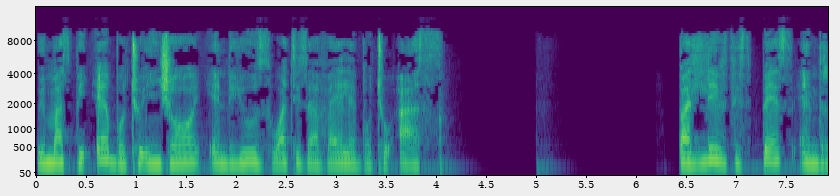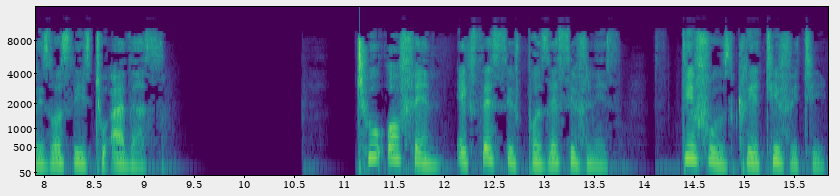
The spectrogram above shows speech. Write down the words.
We must be able to enjoy and use what is available to us, but leave the space and resources to others. Too often, excessive possessiveness stifles creativity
